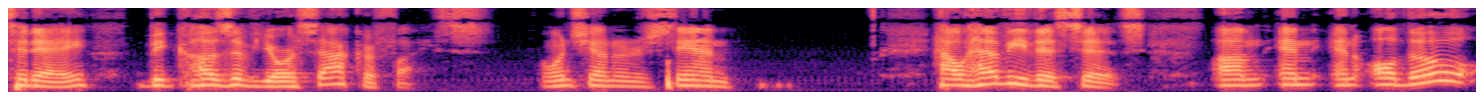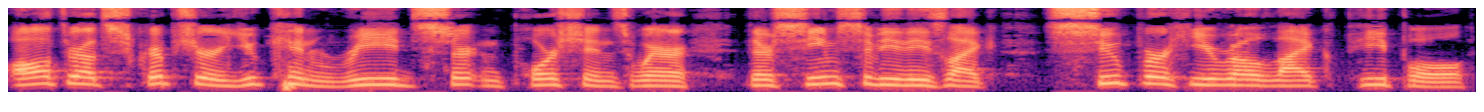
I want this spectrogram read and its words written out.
today because of your sacrifice. I want you to understand how heavy this is. Um, and and although all throughout Scripture you can read certain portions where there seems to be these like superhero-like people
